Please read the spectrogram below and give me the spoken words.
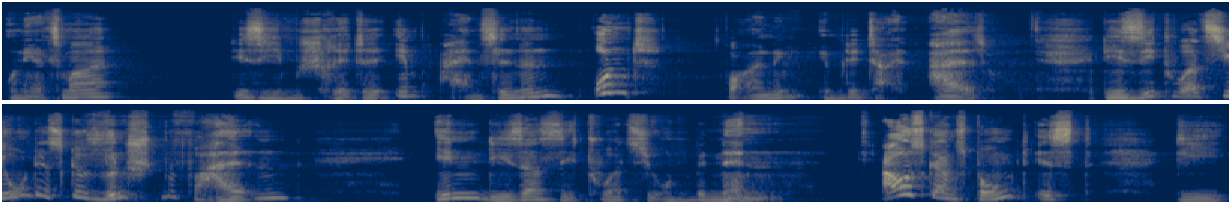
Und jetzt mal die sieben Schritte im Einzelnen und vor allen Dingen im Detail. Also, die Situation des gewünschten Verhaltens in dieser Situation benennen. Ausgangspunkt ist die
